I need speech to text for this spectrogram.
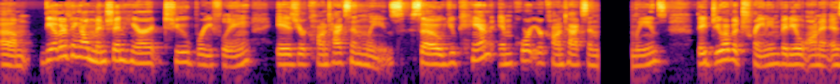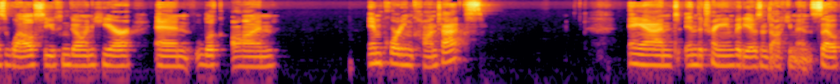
Um, the other thing I'll mention here too briefly is your contacts and leads. So you can import your contacts and leads. They do have a training video on it as well. So you can go in here and look on importing contacts and in the training videos and documents. So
